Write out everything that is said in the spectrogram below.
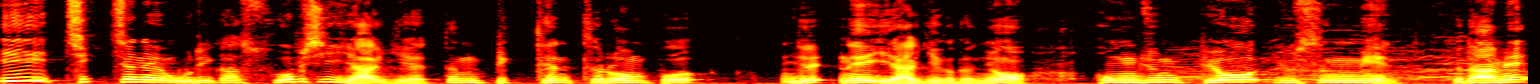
이 직전에 우리가 수없이 이야기했던 빅텐트론 의 이야기거든요. 홍준표, 유승민, 그 다음에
